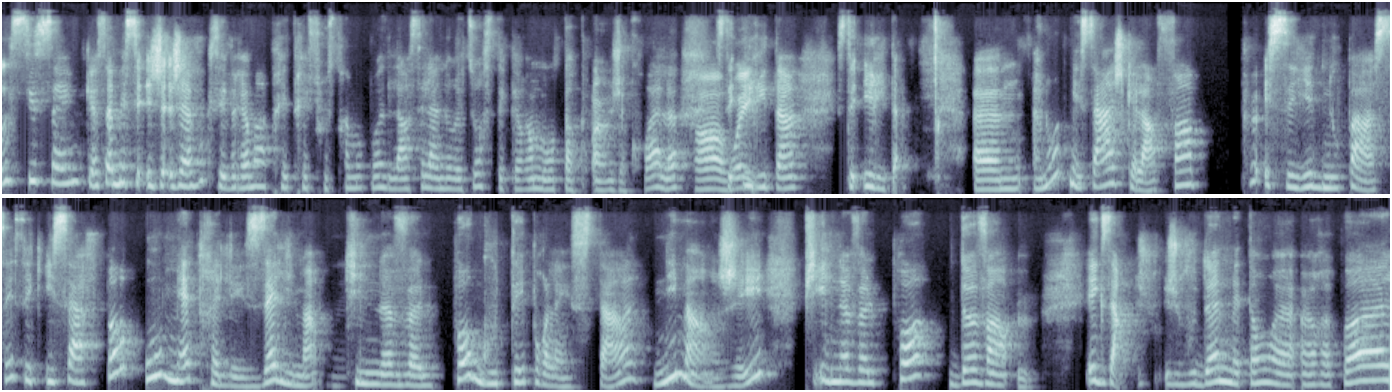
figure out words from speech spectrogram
aussi, simple que ça. Mais j'avoue que c'est vraiment très, très frustrant. Moi, de lancer la nourriture, c'était vraiment mon top 1, je crois. Là. Ah, c'était irritant. C'était irritant. Euh, un autre message que l'enfant peut essayer de nous passer, c'est qu'ils ne savent pas où mettre les aliments mm. qu'ils ne veulent pas goûter pour l'instant, ni manger, puis ils ne veulent pas devant eux. Exemple, je vous donne, mettons, un, repas,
